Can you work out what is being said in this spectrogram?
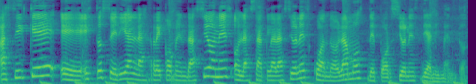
Así que eh, estas serían las recomendaciones o las aclaraciones cuando hablamos de porciones de alimentos.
